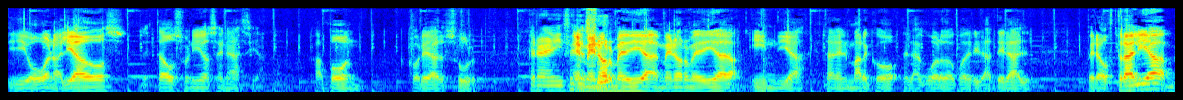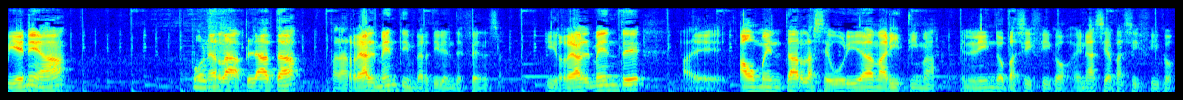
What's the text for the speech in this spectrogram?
Y digo, bueno, aliados de Estados Unidos en Asia. Japón, Corea del Sur. Pero en el En menor sur- medida, en menor medida, India está en el marco del acuerdo cuadrilateral. Pero Australia viene a poner la plata para realmente invertir en defensa. Y realmente eh, aumentar la seguridad marítima en el Indo-Pacífico, en Asia-Pacífico.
